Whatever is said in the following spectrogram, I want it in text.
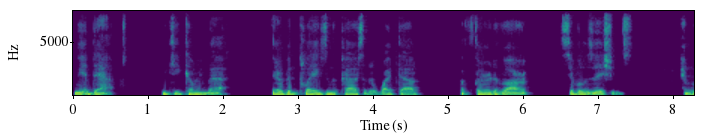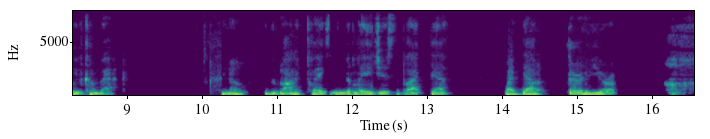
We adapt. We keep coming back. There have been plagues in the past that have wiped out a third of our civilizations, and we've come back. You know, the bubonic plagues in the Middle Ages, the Black Death, wiped out a third of Europe. Oh,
